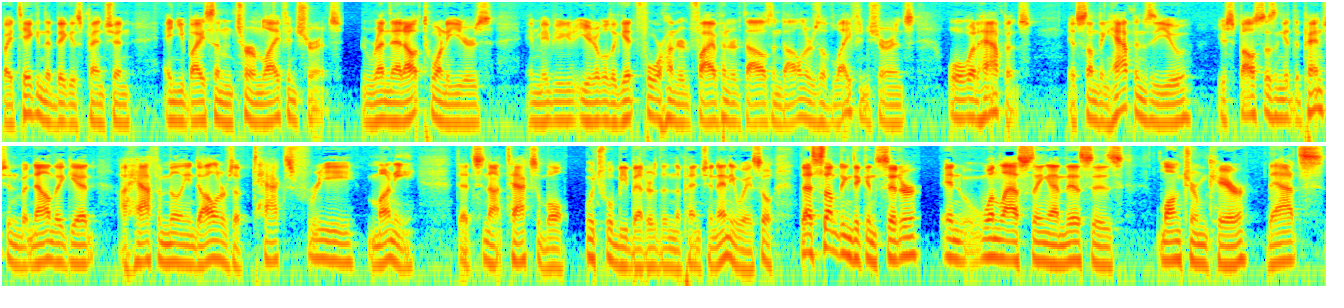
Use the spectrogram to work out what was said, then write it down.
by taking the biggest pension and you buy some term life insurance. You run that out 20 years and maybe you're able to get 400, 500,000 dollars of life insurance. Well, what happens? If something happens to you, your spouse doesn't get the pension, but now they get a half a million dollars of tax-free money that's not taxable, which will be better than the pension anyway. So that's something to consider. And one last thing on this is long-term care. That's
